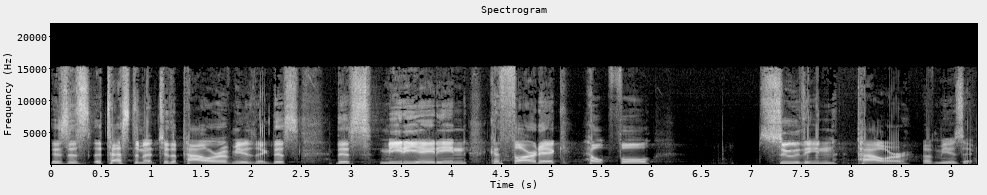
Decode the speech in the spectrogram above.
This is a testament to the power of music, this, this mediating, cathartic, helpful, soothing power of music.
